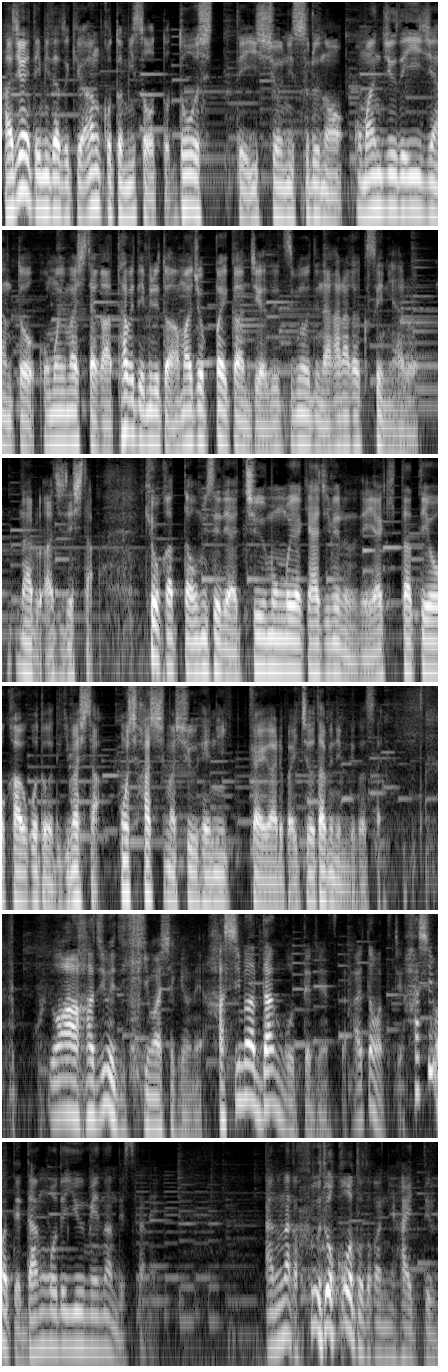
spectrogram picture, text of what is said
初めて見た時はあんこと味噌とどうして一緒にするの？おまんじゅうでいいじゃんと思いましたが食べてみると甘じょっぱい感じが絶妙でなかなか癖になる。なる味でした。今日買ったお店では注文を焼き始めるので焼きたてを買うことができました。もし羽島周辺に機会があれば一度食べてみてください。うわあ初めて聞きましたけどね。羽島団子ってあるじゃないですか？あれと待って羽島って団子で有名なんですかね？あのなんかフードコートとかに入ってる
